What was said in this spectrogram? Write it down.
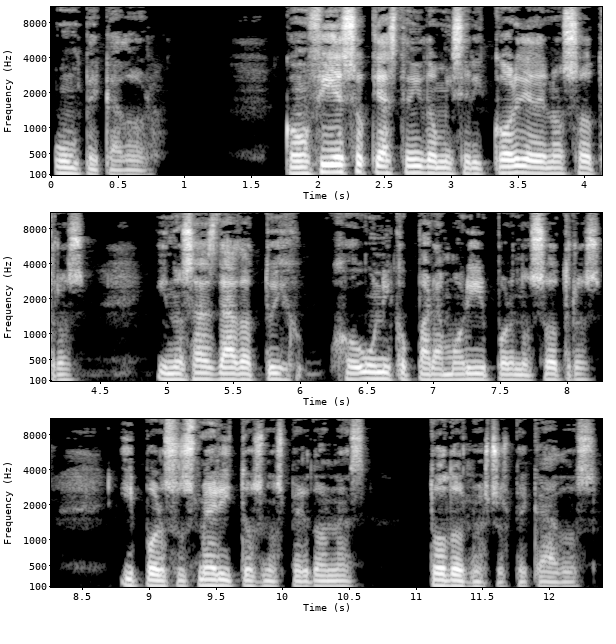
un pecador. Confieso que has tenido misericordia de nosotros y nos has dado a tu Hijo único para morir por nosotros y por sus méritos nos perdonas todos nuestros pecados.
